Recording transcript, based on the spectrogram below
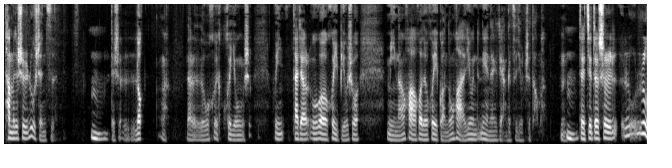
他们都是入声字，嗯都是 lock 啊，那我会会用会大家如果会比如说闽南话或者会广东话用念那两个字就知道嘛。嗯对，这都是入入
